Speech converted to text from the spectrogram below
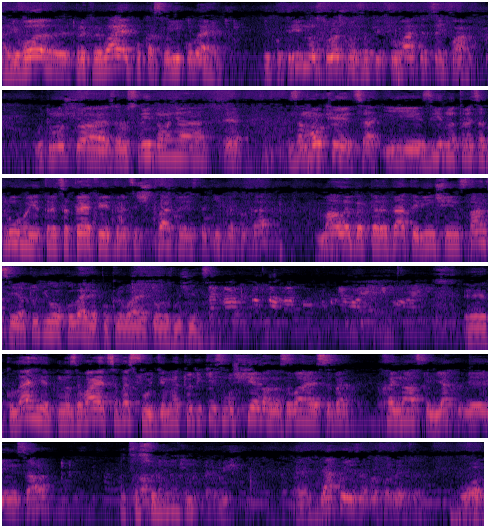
а його е, прикривають поки свої колеги. І потрібно срочно зафіксувати цей факт. Бо Тому що е, розслідування е, замовчується і згідно 32, 33, 34 статті КПК мали би передати в інші інстанції, а тут його колеги покривають того злочинця. Е, Колеги називають себе суддями. Тут якийсь мужчина називає себе Хайнацьким. Як ініціал? Це суддя. Дякую за пропозицію. От.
